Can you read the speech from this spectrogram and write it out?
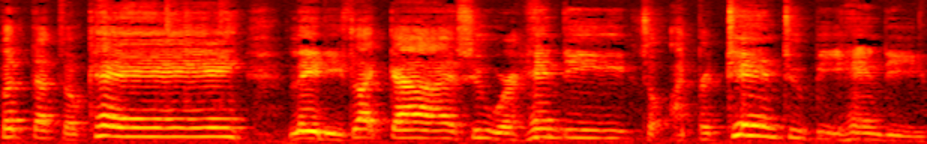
but that's okay. Ladies like guys who are handy, so I pretend to be handy.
